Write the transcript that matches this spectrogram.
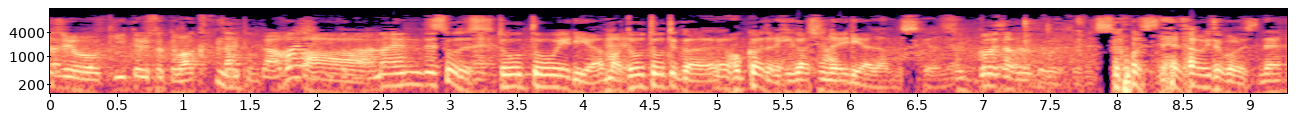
い。ラジオを聞いてる人って分かんないと思う。網走とかあの辺ですよね。そうです。道東エリア、まあ、道東っていうか北海道の東のエリアなんですけどね。すっごい寒いところですよね。そうですね。寒いところですね。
